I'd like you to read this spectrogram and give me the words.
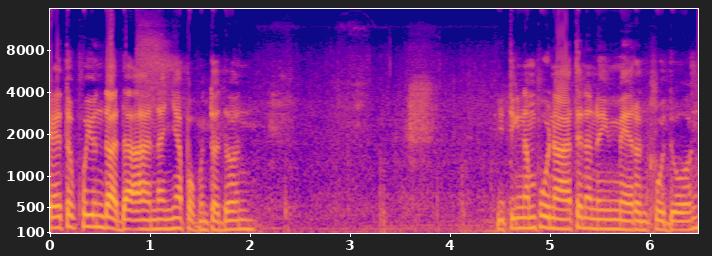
Ito po yung dadaanan niya papunta doon. Titingnan po natin ano yung meron po doon.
